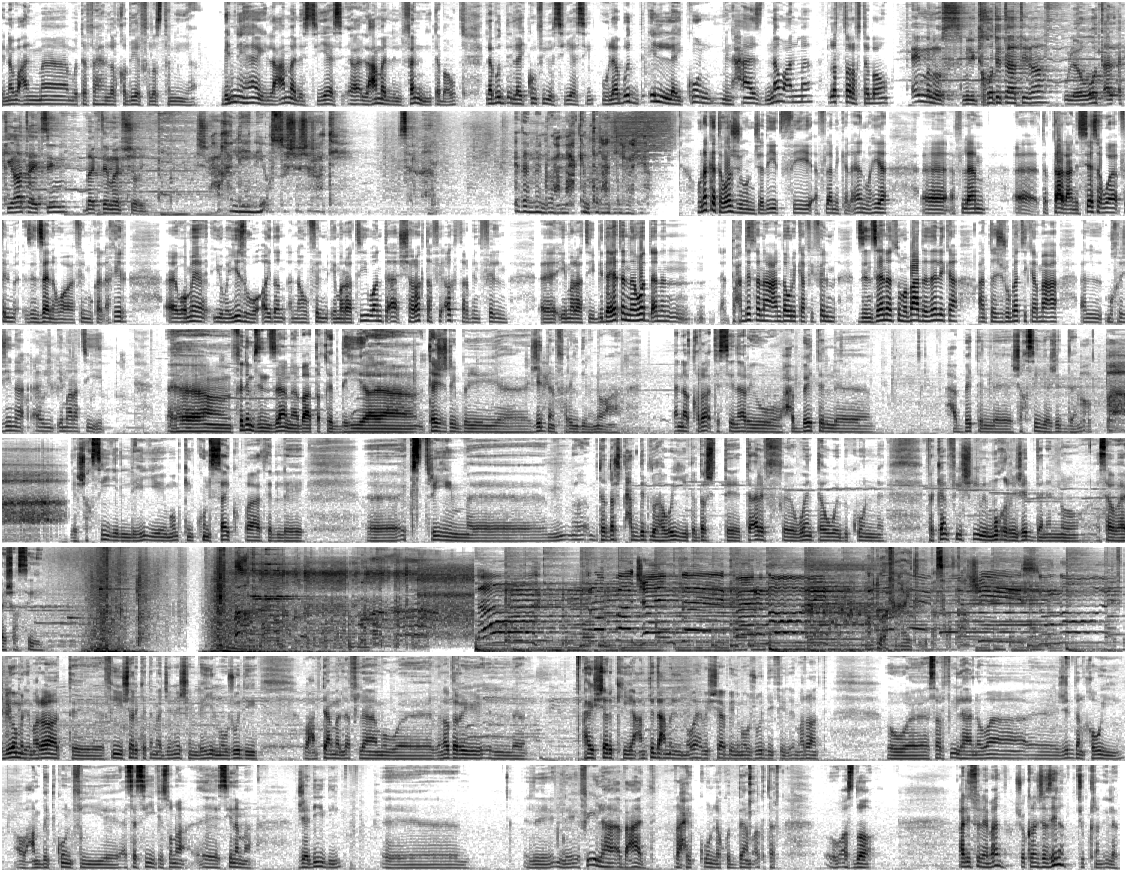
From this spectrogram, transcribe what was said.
نوعا ما متفهم للقضية الفلسطينية. بالنهاية العمل السياسي العمل الفني تبعه لابد الا يكون فيه سياسي ولابد إلا يكون منحاز نوعا ما للطرف تبعه. אין מנוס מלדחות את העתירה ולהורות על עקירת העצים בהקדם האפשרי. مش رح أخليني يقصوا شجراتي سلمان إذا بنروح محكمة العدل العليا هناك توجه جديد في أفلامك الآن وهي آه، أفلام آه، تبتعد عن السياسة هو فيلم زنزانة هو فيلمك الأخير آه، وما يميزه أيضا أنه فيلم إماراتي وأنت شاركت في أكثر من فيلم إماراتي. بداية نود أن تحدثنا عن دورك في فيلم زنزانة ثم بعد ذلك عن تجربتك مع المخرجين الإماراتيين. آه فيلم زنزانة بعتقد هي تجربة جدا فريدة من نوعها. أنا قرأت السيناريو وحبيت حبيت الشخصية جدا. الشخصية اللي هي ممكن تكون psychopath اللي extreme آه، آه، بتقدرش تحدد له هوية بتقدرش تعرف وين هو بيكون. فكان في شيء مغري جدا إنه أسوي هاي الشخصية. الموضوع في غايه البساطه اليوم الإمارات آه، في شركة ايماجينيشن اللي هي الموجودة وعم تعمل أفلام وبنظري هاي الشركة عم تدعم المواهب الشابه اللي موجودة في الإمارات. وصار في لها نواة آه، جدا قوية أو عم بتكون في آه، أساسية في صنع آه، سينما جديدة. اللي في لها أبعاد راح يكون لقدام أكثر وأصداء. علي سليمان شكرا جزيلا. شكرا لك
